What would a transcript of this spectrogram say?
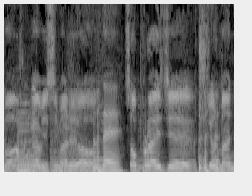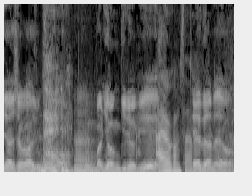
뭐 한가빈 씨 말이에요. 네. 서프라이즈에 출연 많이 하셔가지고 정말 연기력이 아유 감사합니다. 대단해요.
